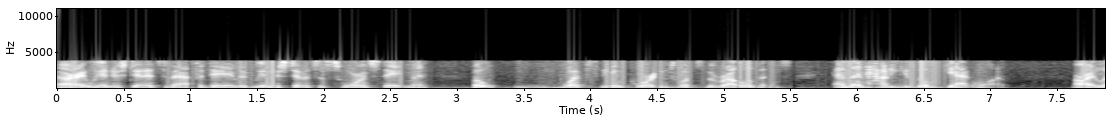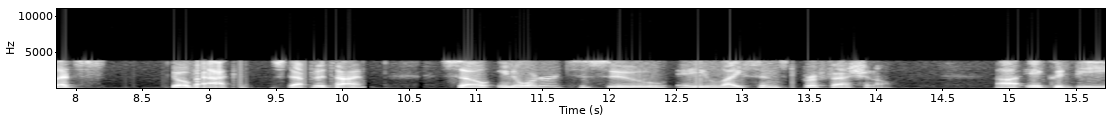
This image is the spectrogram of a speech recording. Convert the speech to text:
All right, we understand it's an affidavit. We understand it's a sworn statement. But what's the importance? What's the relevance? And then how do you go get one? All right, let's go back step at a time. So, in order to sue a licensed professional, uh, it could be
